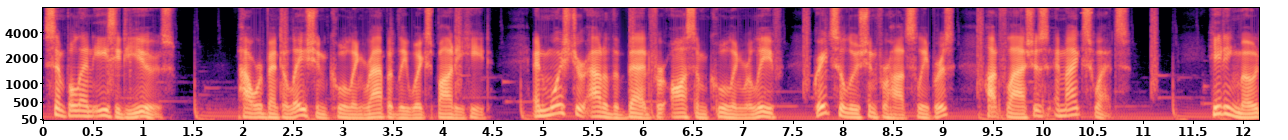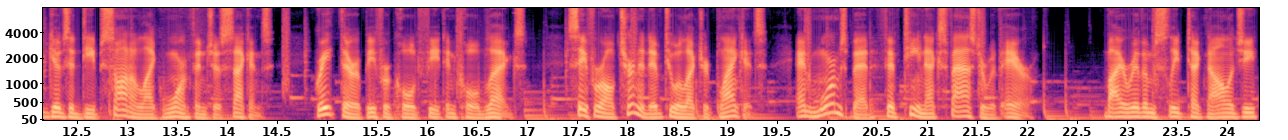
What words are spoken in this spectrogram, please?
Simple and easy to use. Power ventilation cooling rapidly wicks body heat. And moisture out of the bed for awesome cooling relief. Great solution for hot sleepers, hot flashes, and night sweats. Heating mode gives a deep sauna-like warmth in just seconds. Great therapy for cold feet and cold legs. Safer alternative to electric blankets and warms bed 15x faster with air. Biorhythm sleep technology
